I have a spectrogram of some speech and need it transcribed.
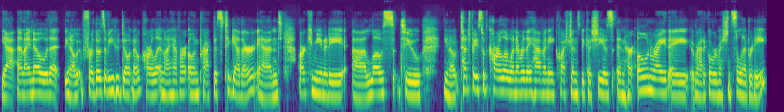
Yeah. And I know that, you know, for those of you who don't know, Karla and I have our own practice together, and our community uh, loves to, you know, touch base with Karla whenever they have any questions because she is in her own right a radical remission celebrity.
